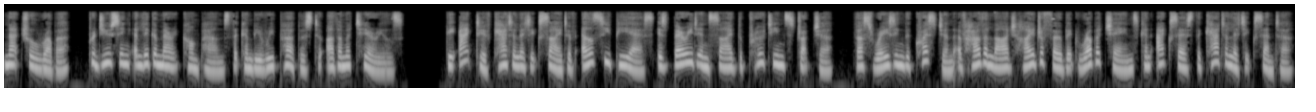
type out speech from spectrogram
natural rubber, producing oligomeric compounds that can be repurposed to other materials. The active catalytic site of LCPS is buried inside the protein structure, thus raising the question of how the large hydrophobic rubber chains can access the catalytic center.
